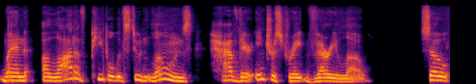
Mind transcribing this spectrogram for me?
when a lot of people with student loans have their interest rate very low. So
